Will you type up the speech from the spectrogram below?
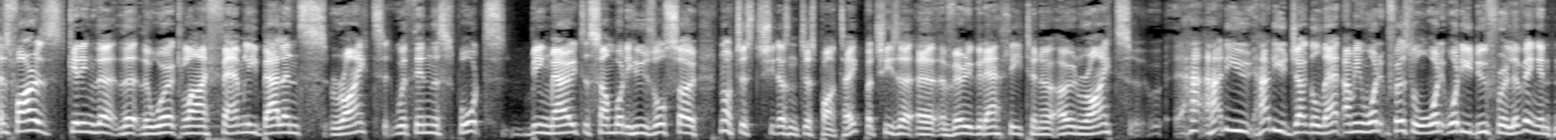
as far as getting the, the, the work life family balance right within the sport, being married to somebody who's also not just she doesn't just partake, but she's a, a very good athlete in her own right. How, how, do you how do you juggle that? I mean, what first of all, what what do you do for a living, and,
